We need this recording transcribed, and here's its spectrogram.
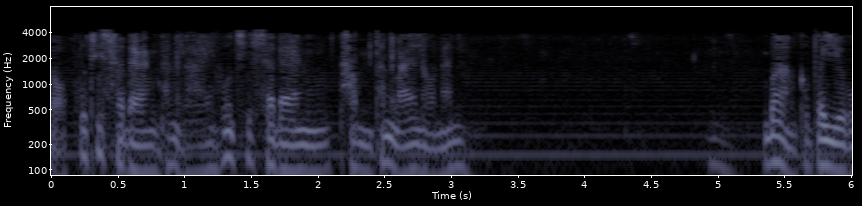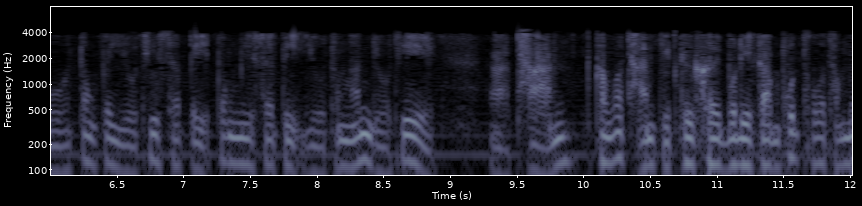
ต่อผู้ที่แสดงทั้งหลาย ผู้ที่แสดงทำทั้งหลายเหล่านั้นบ้างก็ไปอยู่ ต้องไปอยู่ที่สติ ต้องมีสติอยู่ตรงนั้นอยู่ที่ ฐานคำว่าฐานจิตคือเคยบริกรรมพุทโธธรรมโม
